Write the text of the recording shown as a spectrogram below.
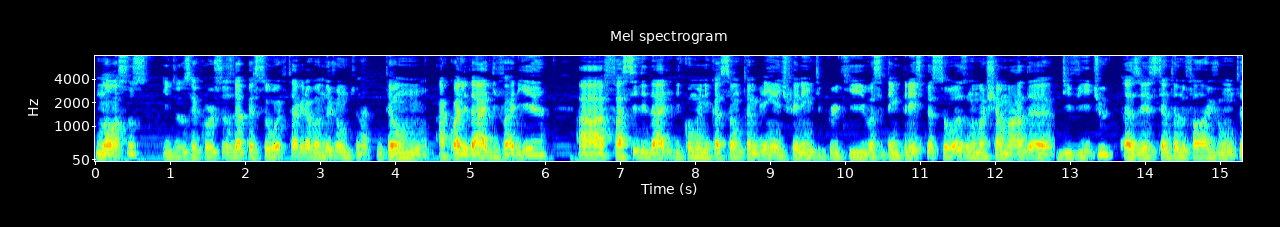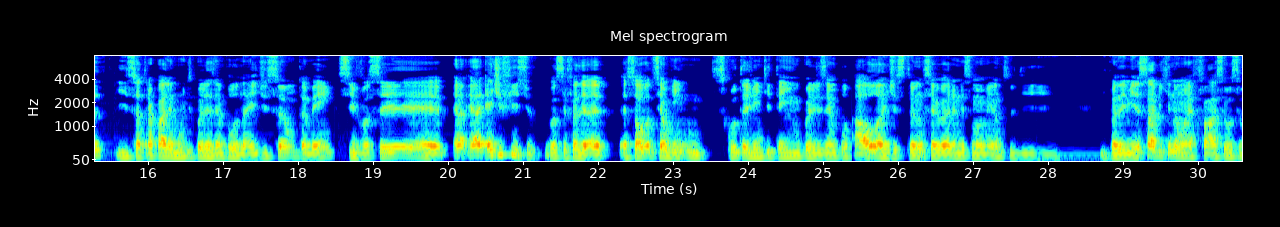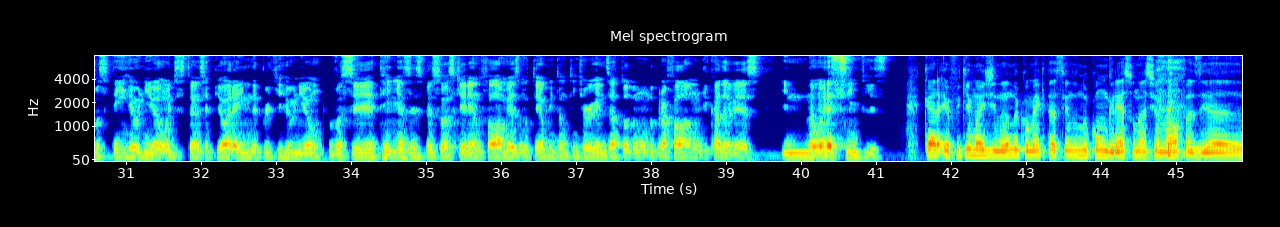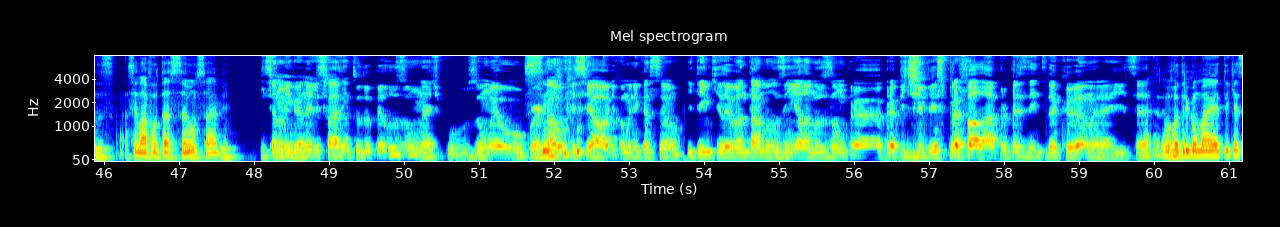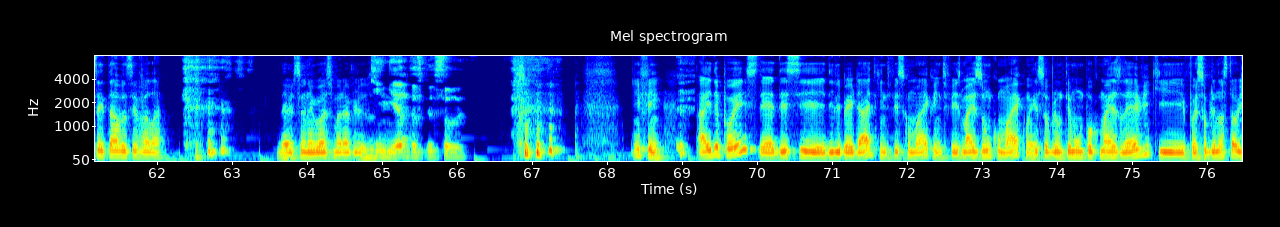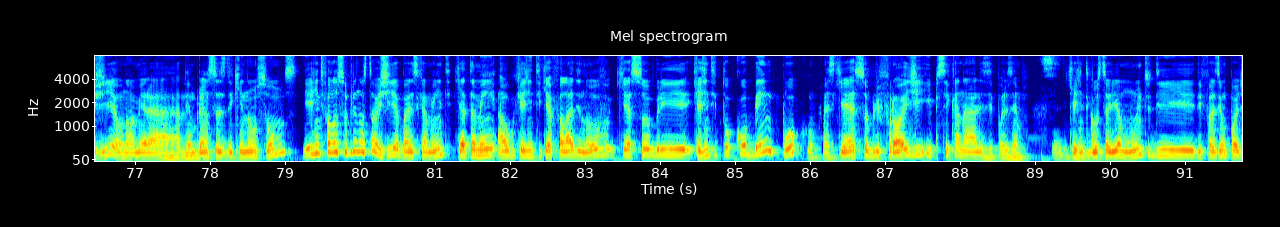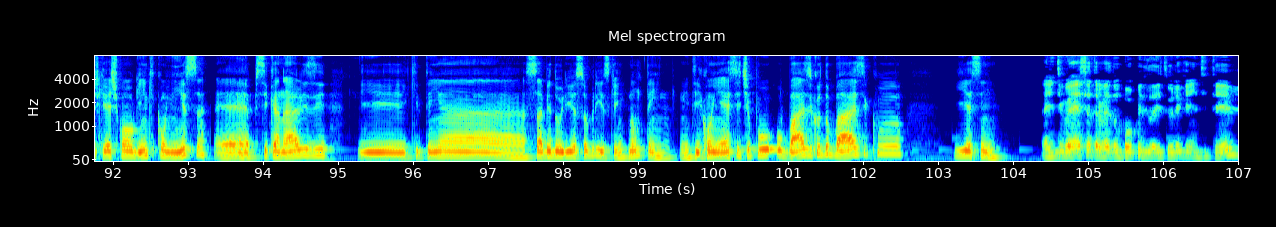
nossos e dos recursos da pessoa que está gravando junto, né? Então a qualidade varia, a facilidade de comunicação também é diferente porque você tem três pessoas numa chamada de vídeo, às vezes tentando falar junta, e isso atrapalha muito, por exemplo, na edição também. Se você. É, é, é difícil você fazer. É, é só se alguém escuta a gente tem, por exemplo, aula à distância agora nesse momento de de pandemia sabe que não é fácil, ou se você tem reunião à distância, é pior ainda, porque reunião você tem às vezes pessoas querendo falar ao mesmo tempo, então tem que organizar todo mundo para falar um de cada vez, e não é simples. Cara, eu fico imaginando como é que tá sendo no Congresso Nacional fazer as, sei lá, votação, sabe? E se eu não me engano, eles fazem tudo pelo Zoom, né? Tipo, o Zoom é o portal Sim. oficial de comunicação e tem que levantar a mãozinha lá no Zoom pra, pra pedir vez pra falar pro presidente da Câmara e etc. O Rodrigo Maia tem que aceitar você falar. Deve ser um negócio maravilhoso. 500 pessoas. Enfim, aí depois é, desse de liberdade que a gente fez com o Michael, a gente fez mais um com o Michael, aí sobre um tema um pouco mais leve, que foi sobre nostalgia, o nome era Lembranças de Quem Não Somos. E a gente falou sobre nostalgia, basicamente, que é também algo que a gente quer falar de novo, que é sobre. que a gente tocou bem pouco, mas que é sobre Freud e psicanálise, por exemplo. Sim. Que a gente gostaria muito de, de fazer um podcast com alguém que conheça é, psicanálise e que tenha sabedoria sobre isso, que a gente não tem, né? A gente conhece, tipo, o básico do básico e assim. A gente conhece através de um pouco de leitura que a gente teve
